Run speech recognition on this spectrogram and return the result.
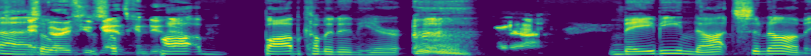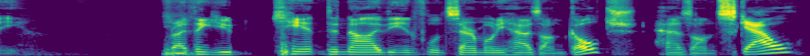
Uh, And very few bands can do that. Bob, Bob coming in here, maybe not Sunami, but I think you can't deny the influence ceremony has on Gulch, has on Scowl,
